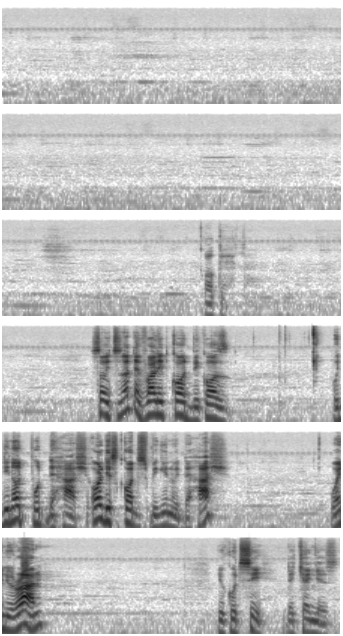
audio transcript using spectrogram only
Okay. So it's not a valid code because we did not put the hash. All these codes begin with the hash. When you run you could see the changes.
